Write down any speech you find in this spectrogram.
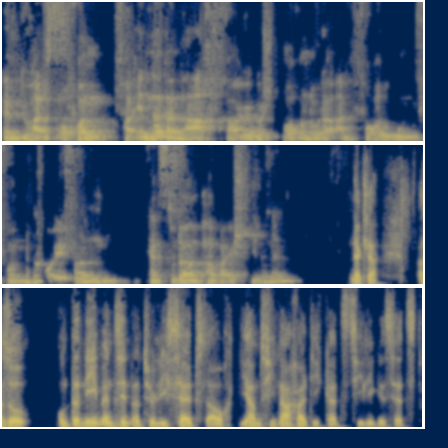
Ähm, du hattest auch von veränderter Nachfrage gesprochen oder Anforderungen von mhm. Käufern. Kannst du da ein paar Beispiele nennen? Na klar. Also Unternehmen sind natürlich selbst auch, die haben sich Nachhaltigkeitsziele gesetzt.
